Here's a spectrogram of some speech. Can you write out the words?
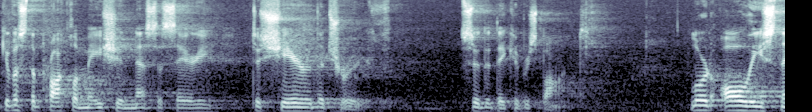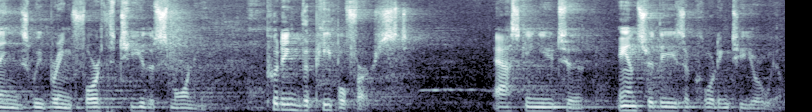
give us the proclamation necessary to share the truth so that they could respond. Lord, all these things we bring forth to you this morning, putting the people first, asking you to answer these according to your will.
